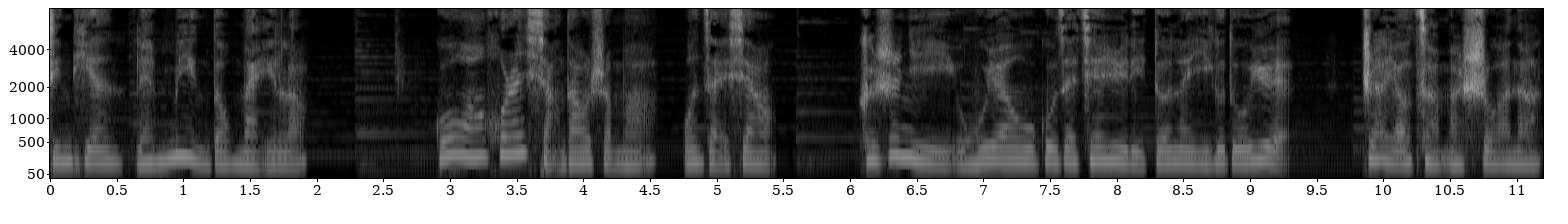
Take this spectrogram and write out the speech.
今天连命都没了。”国王忽然想到什么，问宰相。可是你无缘无故在监狱里蹲了一个多月，这又怎么说呢？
